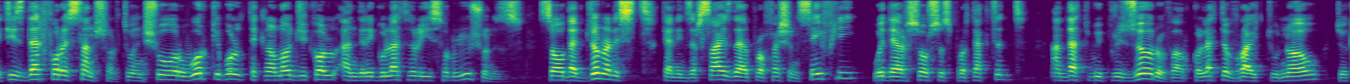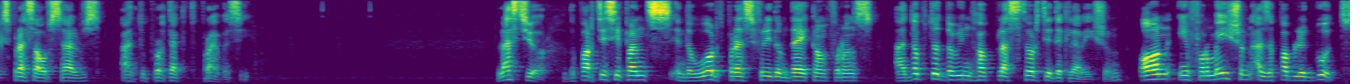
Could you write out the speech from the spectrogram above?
It is therefore essential to ensure workable technological and regulatory solutions so that journalists can exercise their profession safely with their sources protected and that we preserve our collective right to know, to express ourselves, and to protect privacy. Last year, the participants in the World Press Freedom Day conference adopted the Windhoek Plus 30 Declaration on information as a public good.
